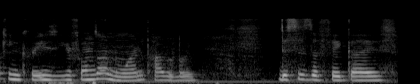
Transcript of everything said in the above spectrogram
fucking crazy. Your phone's on one, probably. This is the fit, guys.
